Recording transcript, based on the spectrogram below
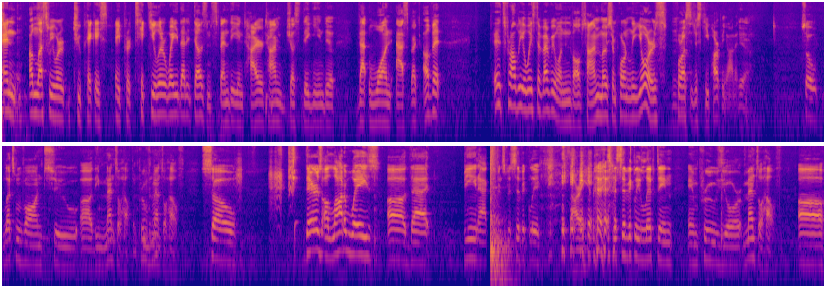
and unless we were to pick a a particular way that it does and spend the entire time just digging into that one aspect of it, it's probably a waste of everyone involved time. Most importantly, yours, for us to just keep harping on it. Yeah. So let's move on to uh, the mental health, improved Mm-hmm. mental health. So there's a lot of ways uh, that being active and specifically Sorry. specifically lifting improves your mental health. Uh,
